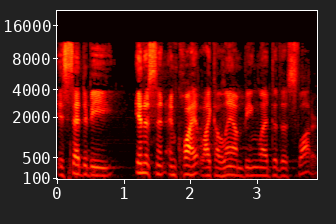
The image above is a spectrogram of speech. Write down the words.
is said to be innocent and quiet like a lamb being led to the slaughter.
